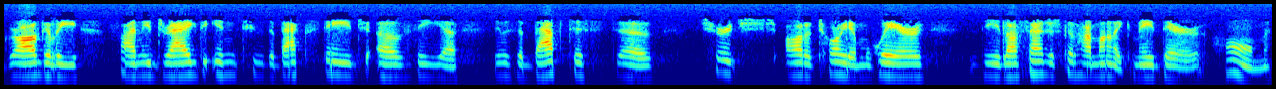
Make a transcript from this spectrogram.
groggily finally dragged into the backstage of the. Uh, there was a Baptist uh, church auditorium where the Los Angeles Philharmonic made their home,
